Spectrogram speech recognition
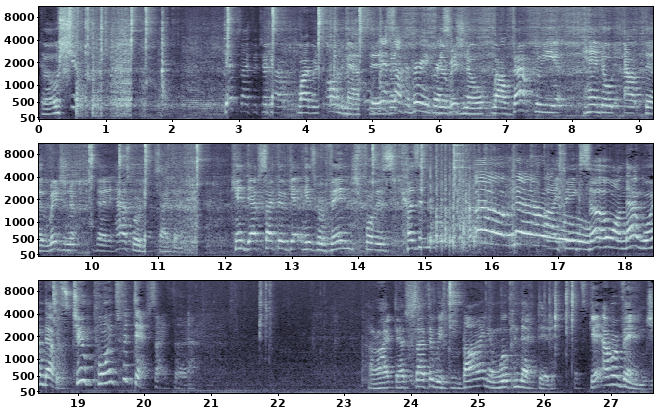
go shoot! Death Scyther took out Wyvern on the Massive. Death Scyther very aggressive. The original, while Valkyrie handled out the original the Hasbro Death Scyther. Can Death Scyther get his revenge for his cousin? Oh no! I think so. On that one, that was two points for Death Scyther. Alright, Death Scyther, we've combined and we're connected. Let's get our revenge.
